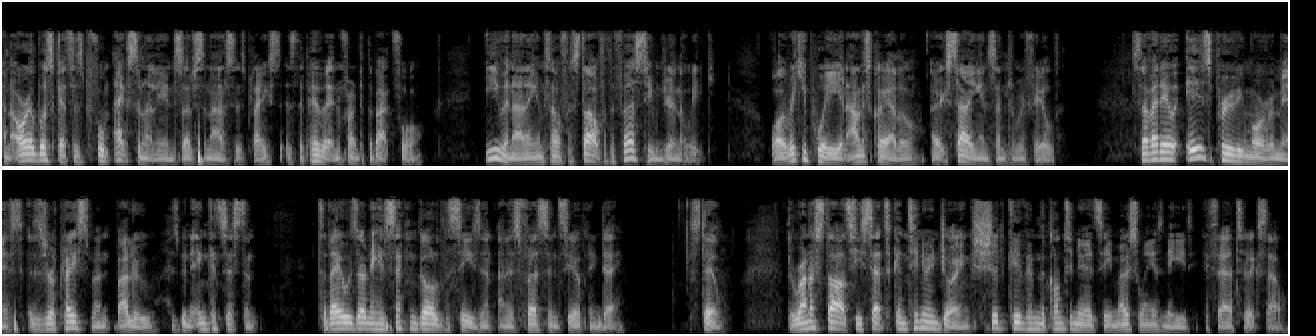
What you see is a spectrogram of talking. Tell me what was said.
and Oriol Busquets has performed excellently in Sarsanedas' place as the pivot in front of the back four, even earning himself a start for the first team during the week, while Ricky Puig and Alex Collado are excelling in central midfield. Saverio is proving more of a miss as his replacement, Ballou, has been inconsistent Today was only his second goal of the season and his first since the opening day. Still, the run of starts he's set to continue enjoying should give him the continuity most wingers need if they are to excel.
